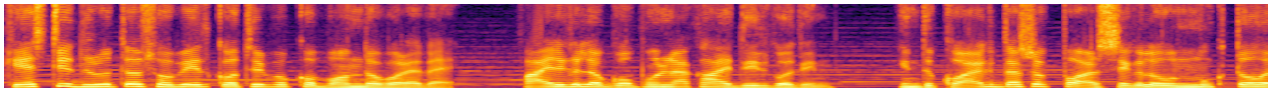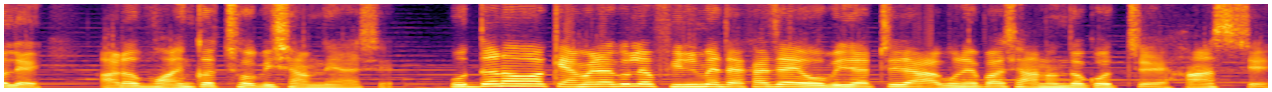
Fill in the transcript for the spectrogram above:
কেসটি দ্রুত সোভিয়েত কর্তৃপক্ষ বন্ধ করে দেয়। ফাইলগুলো গোপন রাখা হয় দীর্ঘদিন। কিন্তু কয়েক দশক পর সেগুলো উন্মুক্ত হলে আরও ভয়ঙ্কর ছবি সামনে আসে। উদ্ধার হওয়া ক্যামেরাগুলো ফিল্মে দেখা যায় অভিযাত্রীরা আগুনের পাশে আনন্দ করছে, হাসছে।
